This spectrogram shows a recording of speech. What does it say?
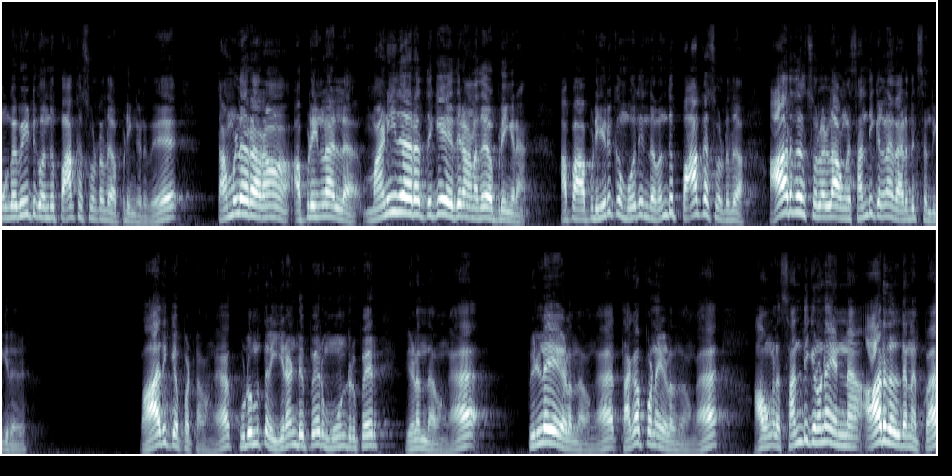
உங்கள் வீட்டுக்கு வந்து பார்க்க சொல்கிறது அப்படிங்கிறது தமிழர் அறம் அப்படின்லாம் இல்லை மனித அறத்துக்கே எதிரானது அப்படிங்கிறேன். அப்போ அப்படி இருக்கும்போது இந்த வந்து பார்க்க சொல்கிறது ஆறுதல் சொல்லல அவங்க சந்திக்கலாம் வேறு எதுக்கு சந்திக்கிறாரு? பாதிக்கப்பட்டவங்க குடும்பத்தில் இரண்டு பேர் மூன்று பேர் இழந்தவங்க பிள்ளையை இழந்தவங்க தகப்பனை இழந்தவங்க அவங்கள சந்திக்கணும்னா என்ன? ஆறுதல் தானே இப்போ?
